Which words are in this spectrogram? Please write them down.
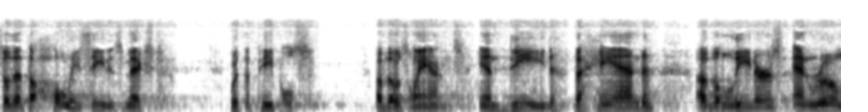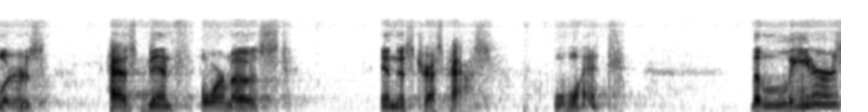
so that the holy seed is mixed with the peoples of those lands. Indeed, the hand of the leaders and rulers has been foremost in this trespass. What? The leaders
